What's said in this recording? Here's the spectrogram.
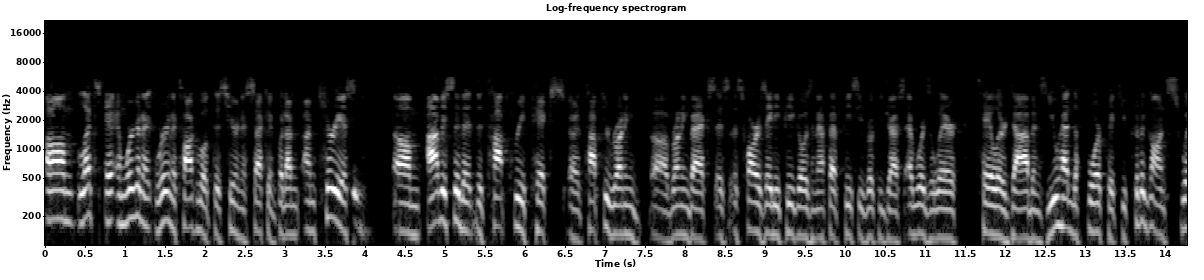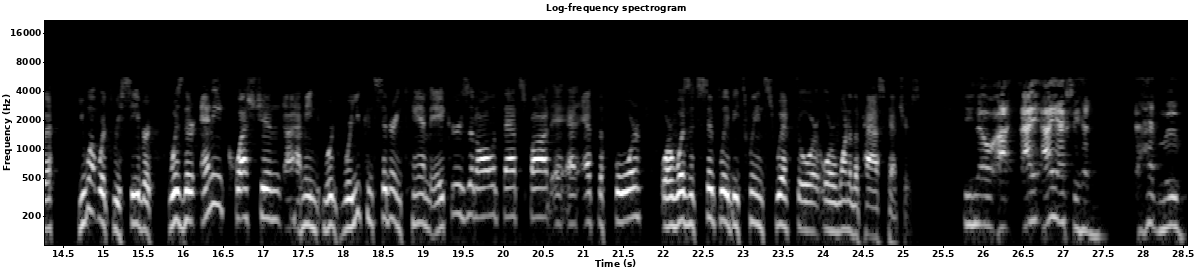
Um, let's, and we're gonna we're gonna talk about this here in a second, but I'm I'm curious. Um, obviously, the, the top three picks, uh, top three running uh, running backs, as, as far as ADP goes in FFPC rookie drafts, Edwards-Helaire, Taylor, Dobbins. You had the four pick. You could have gone Swift. You went with receiver. Was there any question? I mean, were, were you considering Cam Akers at all at that spot at, at the four, or was it simply between Swift or or one of the pass catchers? You know, I I, I actually had had moved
